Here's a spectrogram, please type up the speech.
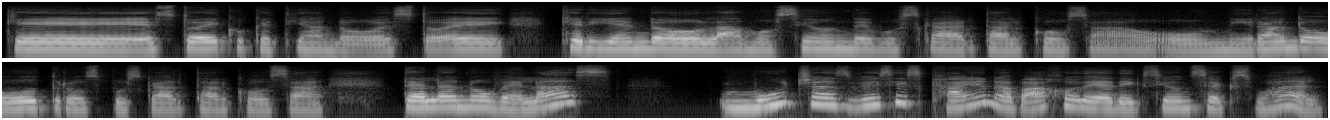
que estoy coqueteando, estoy queriendo la emoción de buscar tal cosa o mirando a otros buscar tal cosa. Telenovelas muchas veces caen abajo de adicción sexual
